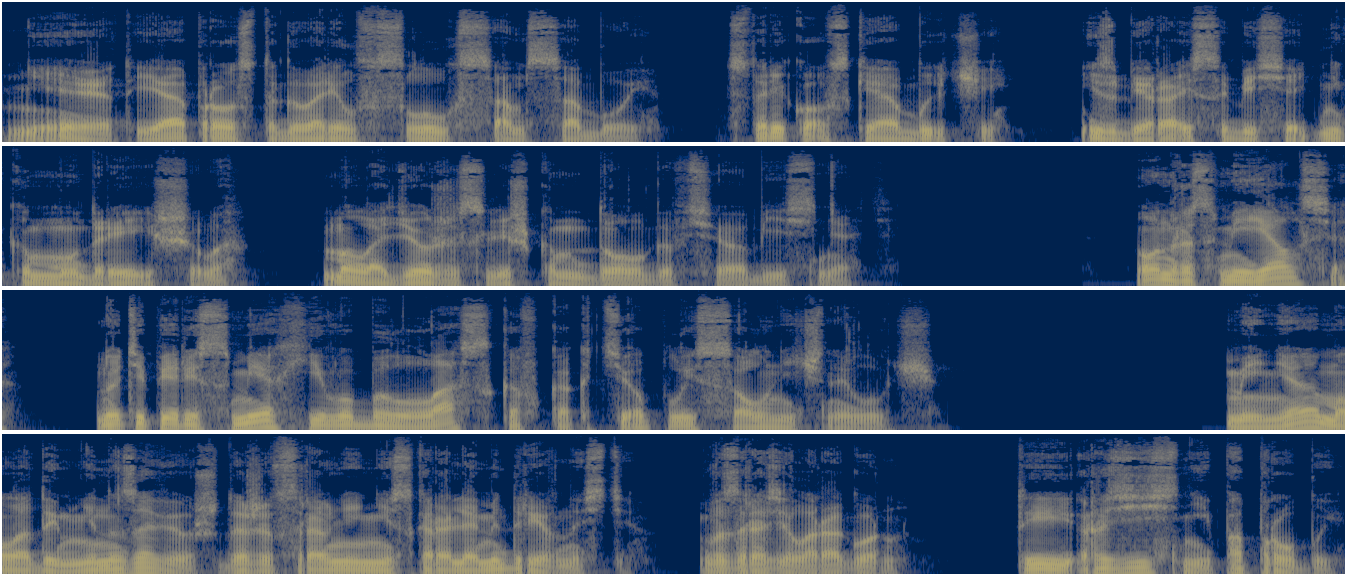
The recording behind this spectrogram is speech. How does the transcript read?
«Нет, я просто говорил вслух сам с собой. Стариковский обычай. Избирай собеседником мудрейшего. Молодежи слишком долго все объяснять». Он рассмеялся, но теперь и смех его был ласков, как теплый солнечный луч. «Меня молодым не назовешь, даже в сравнении с королями древности», — возразил Арагорн. «Ты разъясни, попробуй,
